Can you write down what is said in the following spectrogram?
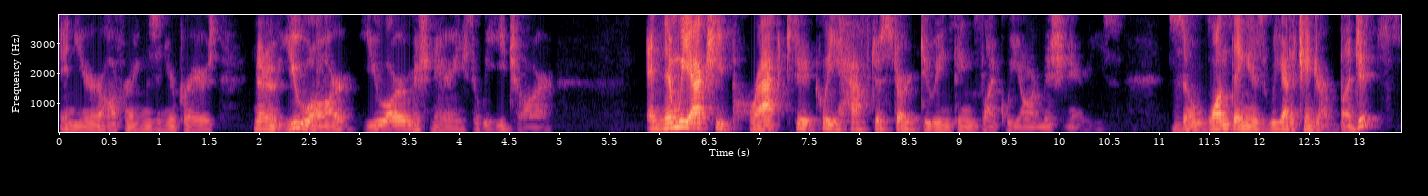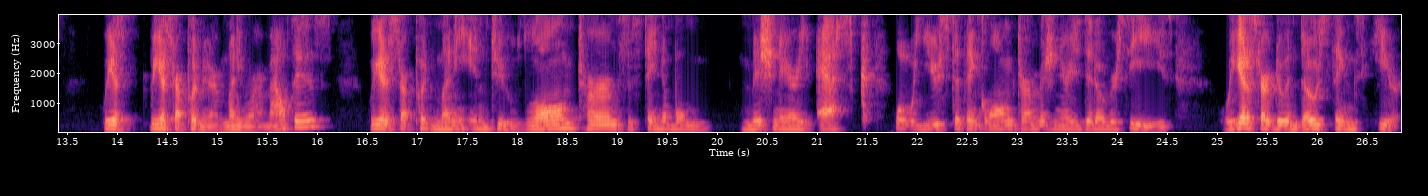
and your offerings and your prayers. No, no, you are. You are a missionary, so we each are. And then we actually practically have to start doing things like we are missionaries. So mm-hmm. one thing is we got to change our budgets. We just we got to start putting our money where our mouth is. We got to start putting money into long-term sustainable missionary esque what we used to think long term missionaries did overseas. We got to start doing those things here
